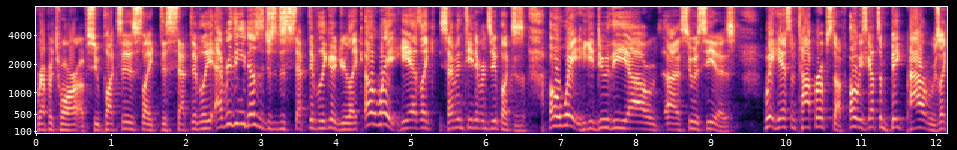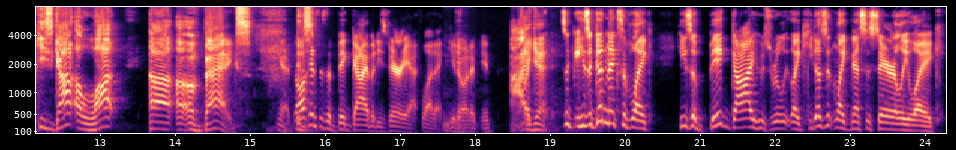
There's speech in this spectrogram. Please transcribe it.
repertoire of suplexes, like deceptively. Everything he does is just deceptively good. You're like, oh wait, he has like 17 different suplexes. Oh wait, he can do the uh, uh, suicidas. Wait, he has some top rope stuff. Oh, he's got some big power moves. Like he's got a lot uh, of bags. Yeah, Dawkins is a big guy, but he's very athletic. You know what I mean? I Like, get He's a, he's a good mix of like he's a big guy who's really like he doesn't like necessarily like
